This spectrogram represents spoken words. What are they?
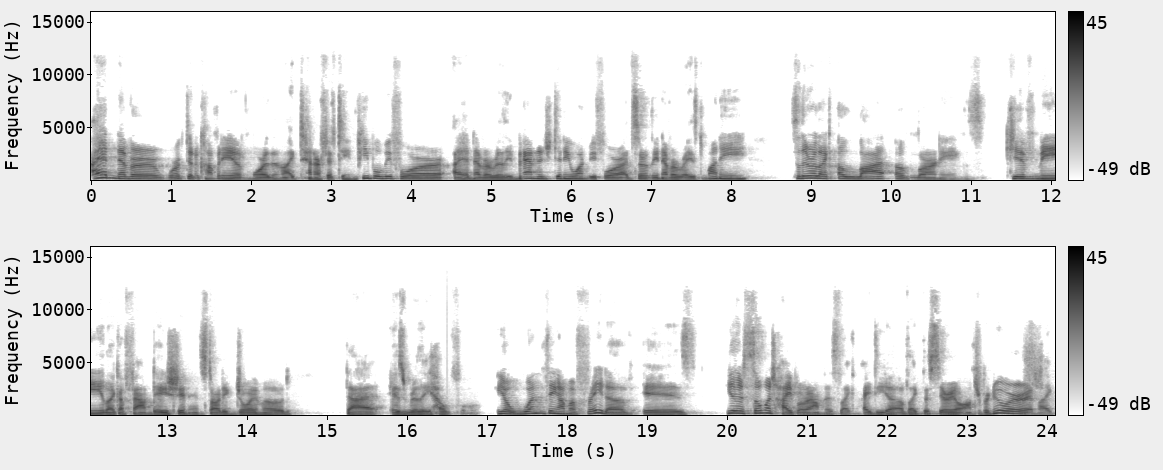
i had never worked at a company of more than like 10 or 15 people before. I had never really managed anyone before. I'd certainly never raised money. So there were like a lot of learnings. Give me like a foundation in starting joy mode that is really helpful. You know one thing i'm afraid of is you know, there's so much hype around this like idea of like the serial entrepreneur and like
